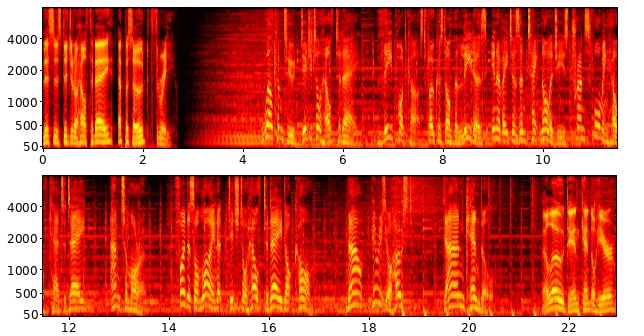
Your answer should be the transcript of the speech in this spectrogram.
This is Digital Health Today, Episode 3. Welcome to Digital Health Today, the podcast focused on the leaders, innovators, and technologies transforming healthcare today and tomorrow. Find us online at digitalhealthtoday.com. Now, here is your host, Dan Kendall. Hello, Dan Kendall here.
